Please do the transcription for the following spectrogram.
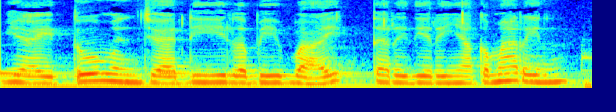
yaitu menjadi lebih baik dari dirinya kemarin.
